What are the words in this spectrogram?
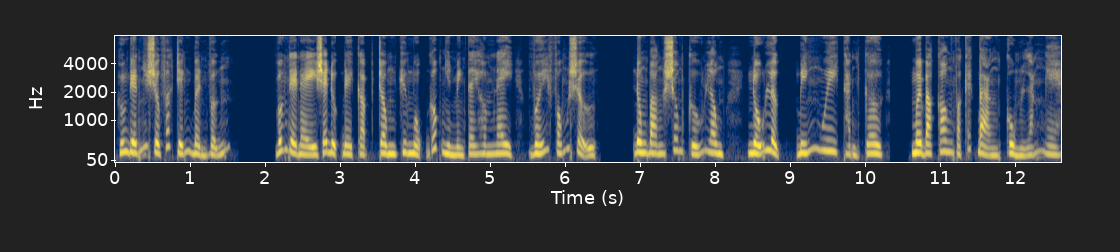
hướng đến sự phát triển bền vững. Vấn đề này sẽ được đề cập trong chuyên mục Góc nhìn miền Tây hôm nay với phóng sự Đồng bằng sông Cửu Long nỗ lực biến nguy thành cơ. Mời bà con và các bạn cùng lắng nghe.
